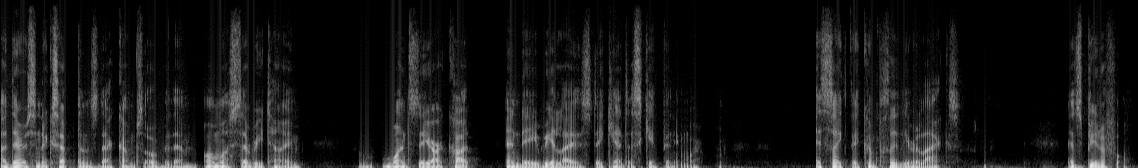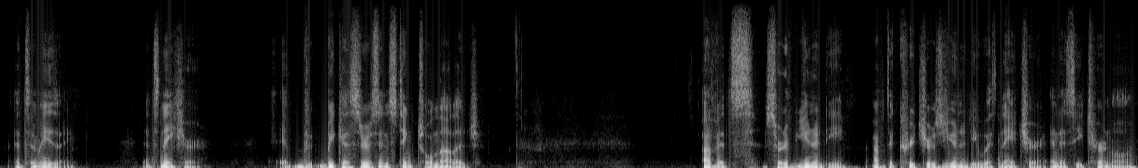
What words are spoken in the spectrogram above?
uh, there's an acceptance that comes over them almost every time once they are caught and they realize they can't escape anymore. It's like they completely relax. It's beautiful. It's amazing. It's nature. It, because there's instinctual knowledge of its sort of unity, of the creature's unity with nature and its eternal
